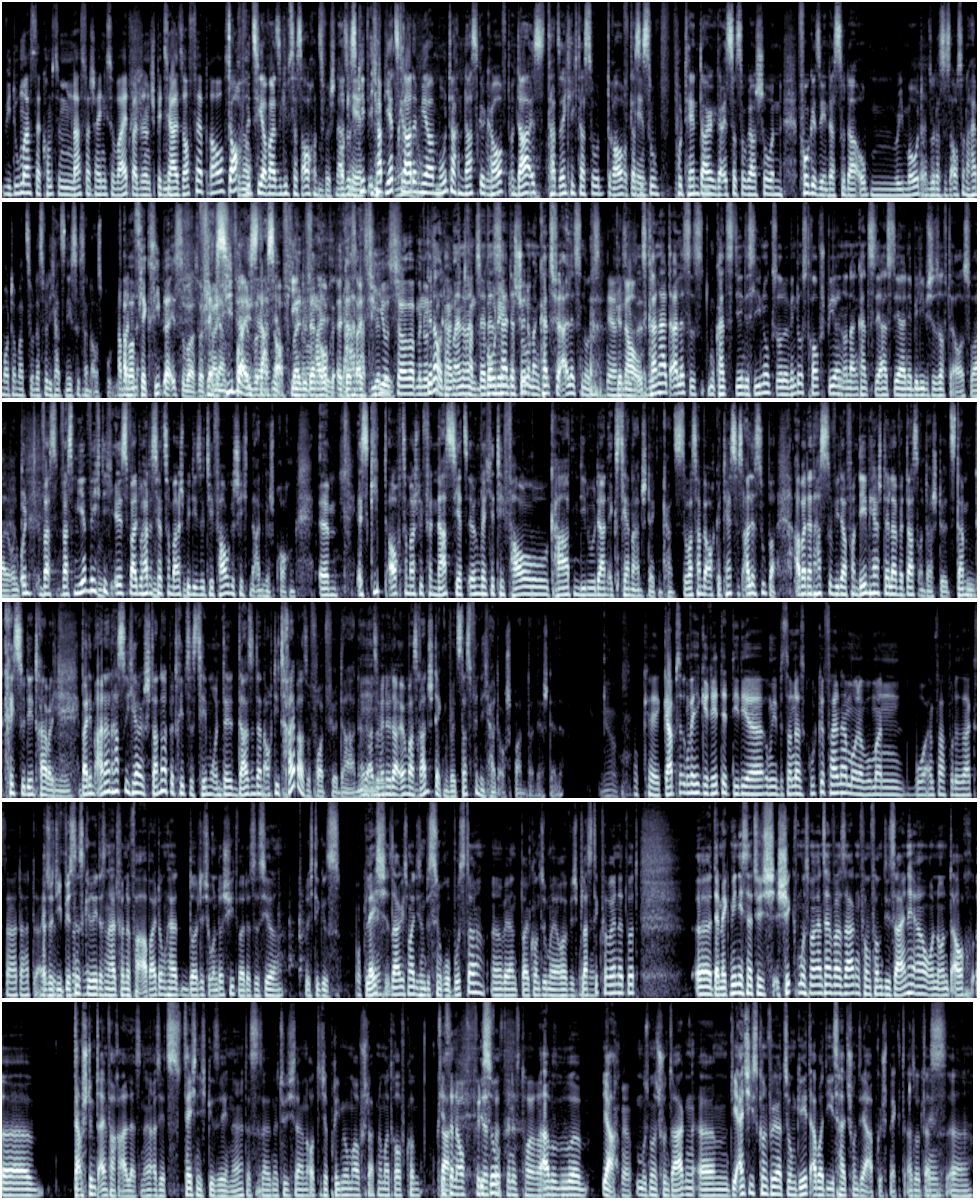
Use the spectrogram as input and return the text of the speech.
wie du machst, da kommst du mit dem NAS wahrscheinlich nicht so weit, weil du dann Spezialsoftware brauchst. Doch, witzigerweise gibt es das auch inzwischen. Also Okay. es gibt, ich habe jetzt gerade mir am Montag ein NAS gekauft und da ist tatsächlich das so drauf, das Okay. ist so potent, da, da ist das sogar schon vorgesehen, dass du da Open Remote und so, das ist auch so eine Heimautomation, das will ich als nächstes dann ausprobieren. aber flexibler ist sowas wahrscheinlich. Flexibler ist das auf Weil jeden du dann Fall. auch äh, Ja, das als. Videoserver benutzen Genau, kannst. meine, das ist halt das Schöne, man kann es für alles nutzen. Ja. Genau. Es kann halt alles, es, du kannst jedes Linux oder Windows drauf spielen und dann kannst du, hast du ja eine beliebige Softwareauswahl. Und, Und was, was mir wichtig ist, weil du hattest ja zum Beispiel diese TV-Geschichten angesprochen. Ähm, es gibt auch zum Beispiel für NAS jetzt irgendwelche TV-Karten, die du dann extern anstecken kannst. Sowas haben wir auch getestet, ist alles super. Aber dann hast du wieder von dem Hersteller wird das unterstützt. Dann kriegst du den Treiber nicht. Bei dem anderen hast du hier Standardbetriebssysteme und da sind dann auch die Treiber sofort für da. Ne? Also wenn du da irgendwas ranstecken willst, das finde ich halt auch spannend an der Stelle. Okay. Gab es irgendwelche Geräte, die dir irgendwie besonders gut gefallen haben oder wo man, wo einfach, wo du sagst, da, da hat also die Business-Geräte sind halt von der Verarbeitung her ein deutlicher Unterschied, weil das ist hier richtiges Okay. Blech, sage ich mal, die sind ein bisschen robuster, äh, während bei Consumer ja häufig Plastik verwendet wird. Äh, der Mac Mini ist natürlich schick, muss man ganz einfach sagen, vom, vom Design her und, und auch äh, da stimmt einfach alles, ne? Also jetzt technisch gesehen, ne? Dass da natürlich da ein ordentlicher Premium-Aufschlag nochmal drauf kommt. Klar, ist dann auch für ist das, so, was drin ist, teurer. Aber ja, Ja. muss man schon sagen. Ähm, die Einstiegskonfiguration geht, aber die ist halt schon sehr abgespeckt. Also das äh,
